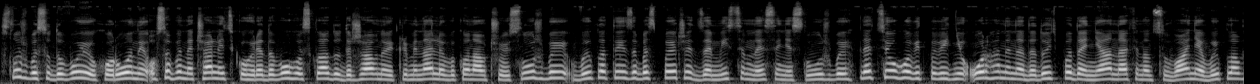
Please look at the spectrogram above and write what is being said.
служби судової охорони, особи начальницького рядового складу Державної кримінально-виконавчої служби виплати забезпечать за місцем несення служби. Для цього відповідні органи нададуть подання на фінансування виплат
